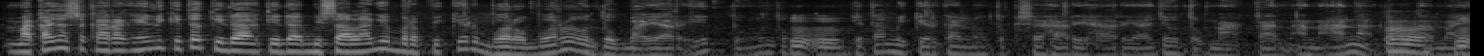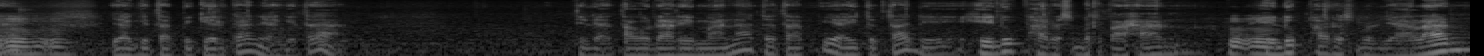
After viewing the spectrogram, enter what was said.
makanya sekarang ini kita tidak tidak bisa lagi berpikir boro-boro untuk bayar itu untuk Mm-mm. kita mikirkan untuk sehari-hari aja untuk makan anak-anak terutamanya Mm-mm. yang kita pikirkan ya kita tidak tahu dari mana tetapi ya itu tadi hidup harus bertahan Mm-mm. hidup harus berjalan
